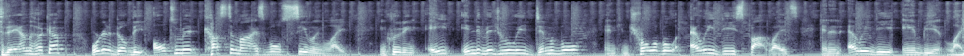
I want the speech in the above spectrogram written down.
Today on The Hookup, we're gonna build the ultimate customizable ceiling light, including eight individually dimmable and controllable LED spotlights and an LED ambient light.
